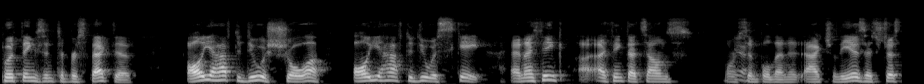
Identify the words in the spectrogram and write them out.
put things into perspective. All you have to do is show up. All you have to do is skate. And I think I think that sounds more yeah. simple than it actually is. It's just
